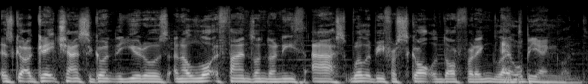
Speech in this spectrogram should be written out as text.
has got a great chance to go into the Euros, and a lot of fans underneath ask, will it be for Scotland or for England? It will England? be England.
